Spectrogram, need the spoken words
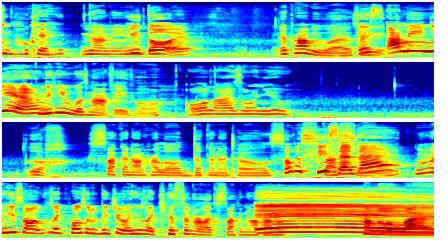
Okay. you know what I mean? You thought it. probably was. Like, I mean, yeah. Nicki was not faithful. All eyes on you. Ugh, sucking on her little duck on her toes. So disgusting. He said that? Remember he saw it was like posted a picture like he was like kissing her like sucking on her Ew. little, little, like,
